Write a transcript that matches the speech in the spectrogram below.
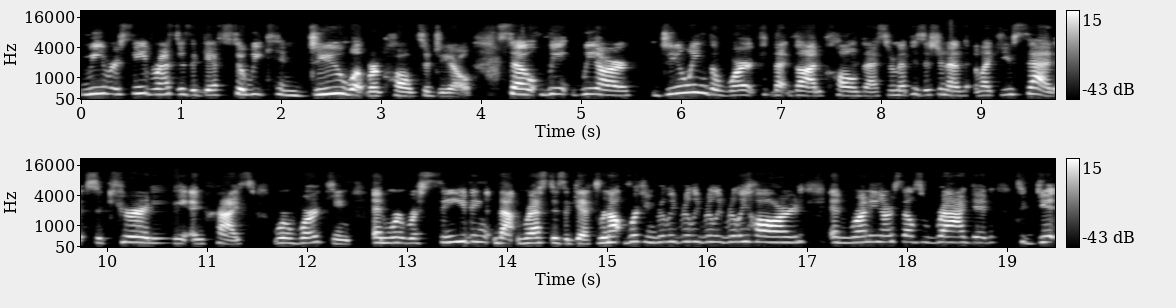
we receive rest as a gift so we can do what we're called to do so we we are doing the work that God called us from a position of, like you said, security in Christ. We're working and we're receiving that rest as a gift. We're not working really, really, really, really hard and running ourselves ragged to get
